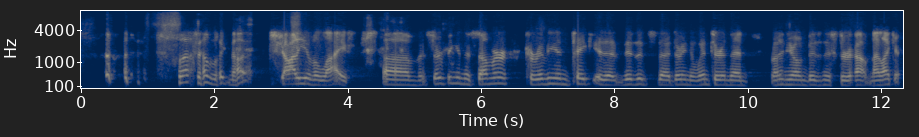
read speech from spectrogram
well, that sounds like not shoddy of a life. Um, surfing in the summer, Caribbean take uh, visits uh, during the winter, and then running your own business throughout. And I like it.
